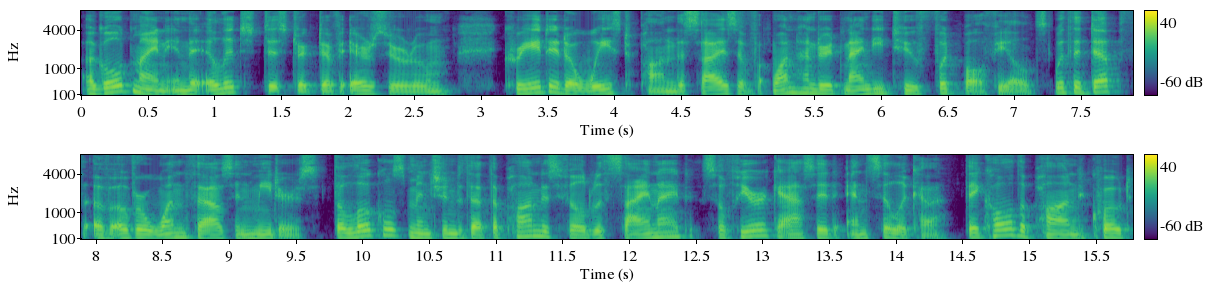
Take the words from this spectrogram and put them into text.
A gold mine in the Ilic district of Erzurum created a waste pond the size of 192 football fields with a depth of over 1,000 meters. The locals mentioned that the pond is filled with cyanide, sulfuric acid, and silica. They call the pond, quote,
